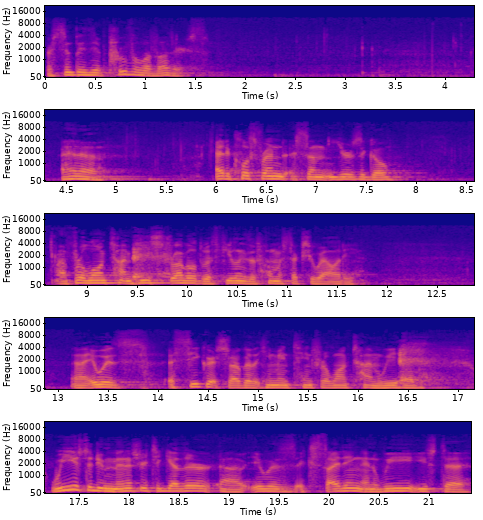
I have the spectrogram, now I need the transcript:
or simply the approval of others. I had a, I had a close friend some years ago. Uh, for a long time, he struggled with feelings of homosexuality. Uh, it was a secret struggle that he maintained for a long time. We had, we used to do ministry together. Uh, it was exciting, and we used to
